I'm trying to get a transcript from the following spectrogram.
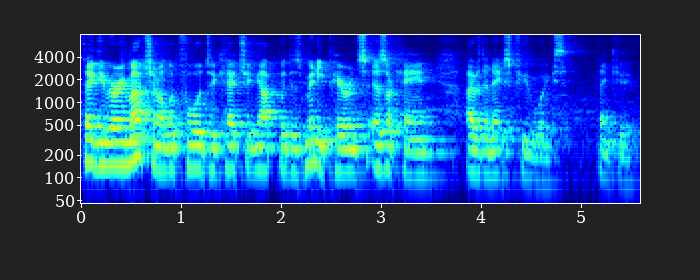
Thank you very much, and I look forward to catching up with as many parents as I can over the next few weeks. Thank you.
